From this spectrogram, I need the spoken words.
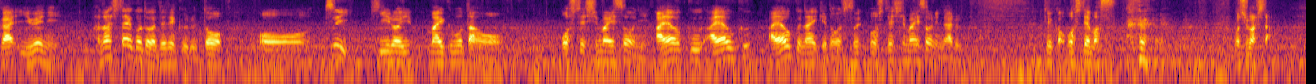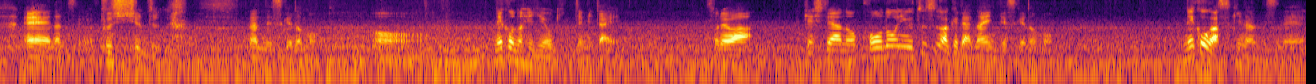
がゆえに話したいことが出てくるとつい黄色いマイクボタンを押してしまいそうに危うく危うく？危うくないけど押してしまいそうになる。っていうか押してます。押しました、えー、なんですけどプッシュトゥ なんですけども。猫のひげを切ってみたい。それは決してあの行動に移すわけではないんですけども。猫が好きなんですね。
